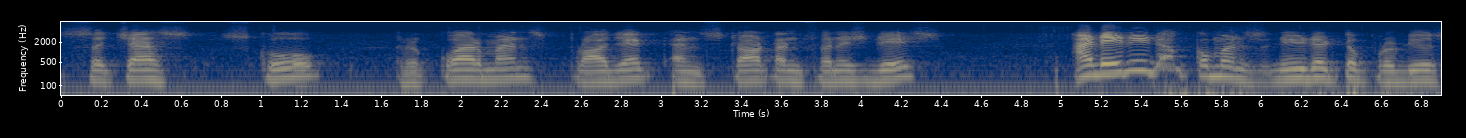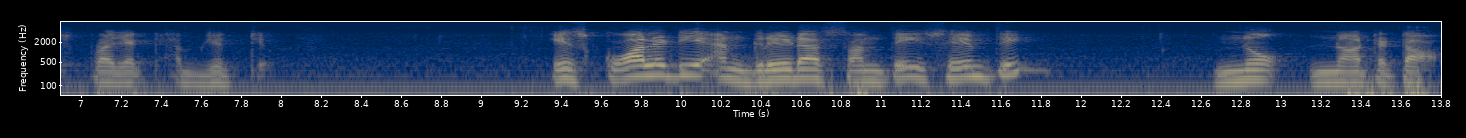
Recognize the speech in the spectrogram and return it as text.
such as scope, requirements, project and start and finish dates and any documents needed to produce project objective. Is quality and grade are something same thing? No, not at all.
